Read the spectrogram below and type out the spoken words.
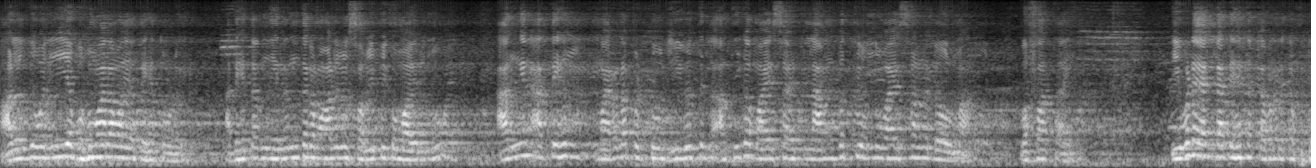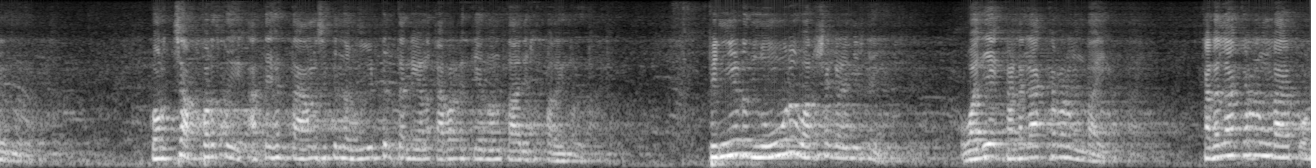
ആളുകൾക്ക് വലിയ ബഹുമാനമായി അദ്ദേഹത്തോട്. അദ്ദേഹത്തെ നിരന്തരം ആളുകൾ സമീപിക്കുമായിരുന്നു. അങ്ങനെ അദ്ദേഹം മരണപ്പെട്ടു. ജീവിതത്തിൽ അധിക വയസ്സായിട്ടില്ല. അമ്പത്തി ഒന്ന് വയസ്സാണ് എന്റെ ഓർമ്മ. വഫാത്തായി. ഇവിടെയല്ല അദ്ദേഹത്തെ കബറടക്കപ്പെട്ടിരുന്നത്. കുറച്ചപ്പുറത്ത് അദ്ദേഹം താമസിക്കുന്ന വീട്ടിൽ തന്നെയാണ് കബറടക്കിയതെന്നാണ് താരിഖ് പറയുന്നത്. പിന്നീട് നൂറ് വർഷം കഴിഞ്ഞിട്ട് വലിയ കടലാക്രമണം ഉണ്ടായി. കടലാക്രമണം ഉണ്ടായപ്പോൾ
